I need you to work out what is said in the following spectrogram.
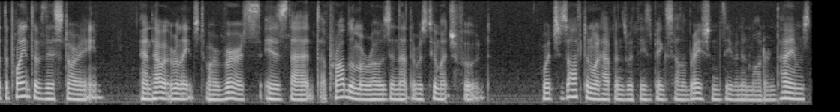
But the point of this story, and how it relates to our verse, is that a problem arose in that there was too much food, which is often what happens with these big celebrations, even in modern times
